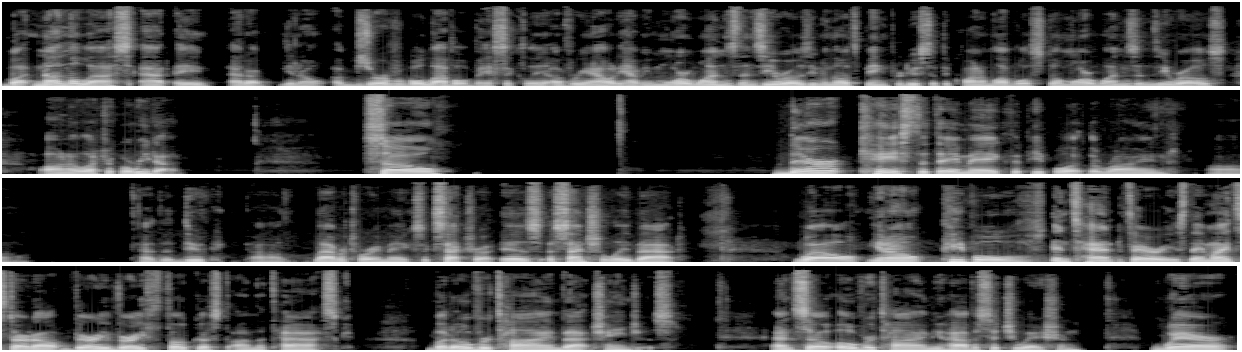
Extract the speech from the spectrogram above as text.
but nonetheless at a at a you know observable level basically of reality having more ones than zeros even though it's being produced at the quantum level it's still more ones and zeros on electrical readout so their case that they make that people at the rhine uh, at the duke uh, laboratory makes etc is essentially that well, you know, people's intent varies. They might start out very, very focused on the task, but over time that changes. And so over time, you have a situation where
